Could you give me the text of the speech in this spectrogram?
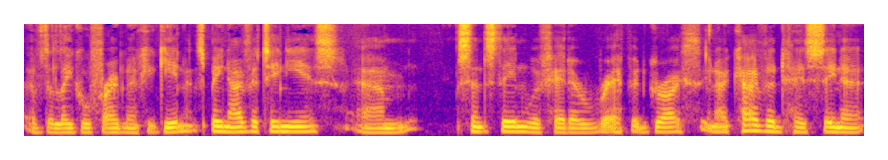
of the legal framework again. It's been over 10 years. Um, since then, we've had a rapid growth. You know, COVID has seen a,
